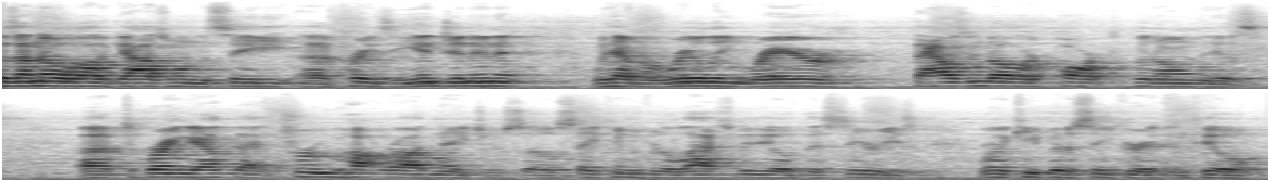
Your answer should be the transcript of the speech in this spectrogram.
because I know a lot of guys want to see a crazy engine in it. We have a really rare $1,000 part to put on this uh, to bring out that true hot rod nature. So stay tuned for the last video of this series. We're gonna keep it a secret until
